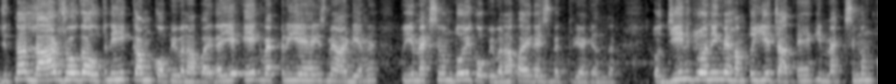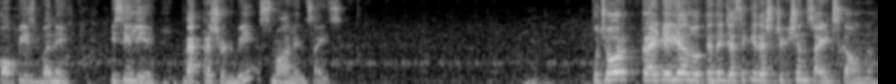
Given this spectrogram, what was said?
जितना लार्ज होगा, उतनी ही कम कॉपी बना पाएगा। ये एक वेक्टर ये है, इसमें आरडीएम है तो ये मैक्सिमम दो ही कॉपी बना पाएगा इस बैक्टीरिया के अंदर। तो जीन क्लोनिंग में हम तो ये चाहते हैं कि मैक्सिमम कॉपीज बने, इसीलिए vector should be small in size कुछ और क्राइटेरिया होते थे, जैसे कि रेस्ट्रिक्शन साइट्स का होना।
